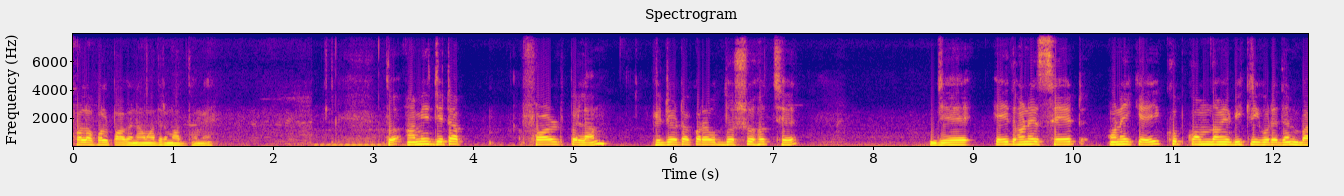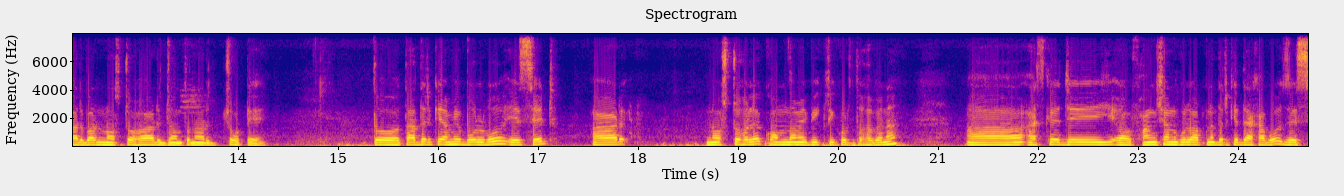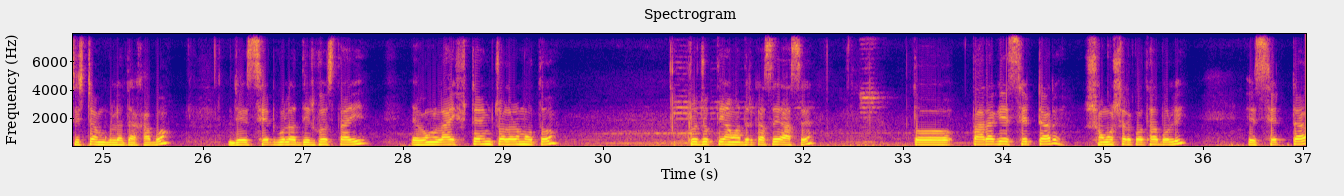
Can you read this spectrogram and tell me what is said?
ফলাফল পাবেন আমাদের মাধ্যমে। তো আমি যেটা ফল্ট পেলাম, ভিডিওটা করার উদ্দেশ্য হচ্ছে যে এই ধরনের সেট অনেকেই খুব কম দামে বিক্রি করে দেন, বারবার নষ্ট হওয়ার যন্ত্রণার চোটে। তো তাদেরকে আমি বলব এই সেট আর নষ্ট হলে কম দামে বিক্রি করতে হবে না। আজকে যেই ফাংশানগুলো আপনাদেরকে দেখাবো, যে সিস্টেমগুলো দেখাবো, যে সেটগুলো দীর্ঘস্থায়ী এবং লাইফ টাইম চলার মতো প্রযুক্তি আমাদের কাছে আছে। তো তার আগে সেটটার সমস্যার কথা বলি। এই সেটটা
